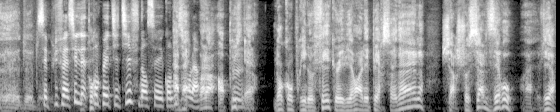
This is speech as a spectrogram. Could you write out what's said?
euh, de, C'est plus facile d'être compétitif dans ces conditions-là. Ah ben, voilà, en plus, mhm donc compris le fait que, évidemment, les personnels, charge sociale zéro. Je veux dire,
